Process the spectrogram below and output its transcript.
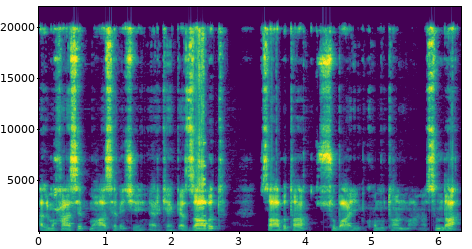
El-muhasib, muhasebeci, erkek. Ez-zabıt, zabıta, subay, komutan manasında.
